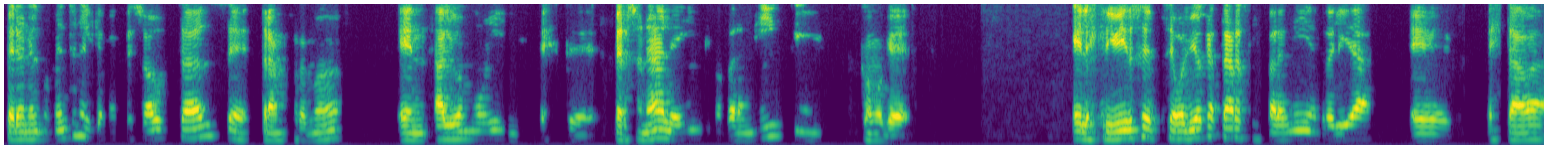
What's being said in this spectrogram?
pero en el momento en el que me empezó a gustar se transformó en algo muy este, personal e íntimo para mí y como que el escribir se, se volvió catarsis para mí en realidad. Eh, estaba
